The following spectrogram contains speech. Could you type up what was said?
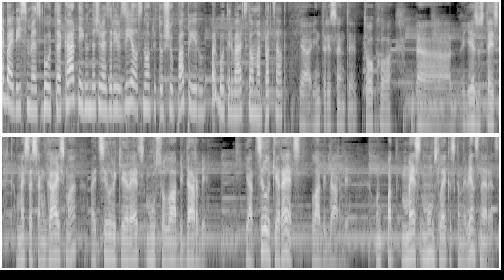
nebaidīsimies būt kārtīgi un dažreiz arī uz ielas nokritušu papīru varbūt ir vērts tomēr pacelt. Jā, interesanti to, ko uh, Jēzus teica, ka mēs esam gaismā, lai cilvēki redz mūsu labi darbi ja cilvēki redz labi darbi, un pat mēs, mums liekas, ka neviens neredz,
